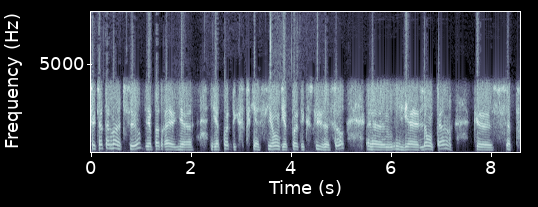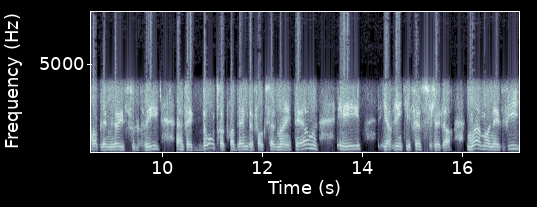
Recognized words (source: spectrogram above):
c'est totalement absurde. Il n'y a pas y a pas d'explication, il n'y a pas d'excuse à ça. Euh, il y a longtemps que ce problème-là est soulevé avec d'autres problèmes de fonctionnement interne et il n'y a rien qui est fait à ce sujet-là. Moi, à mon avis,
